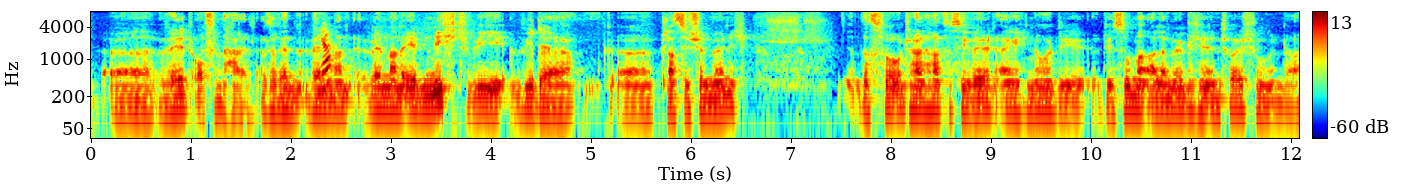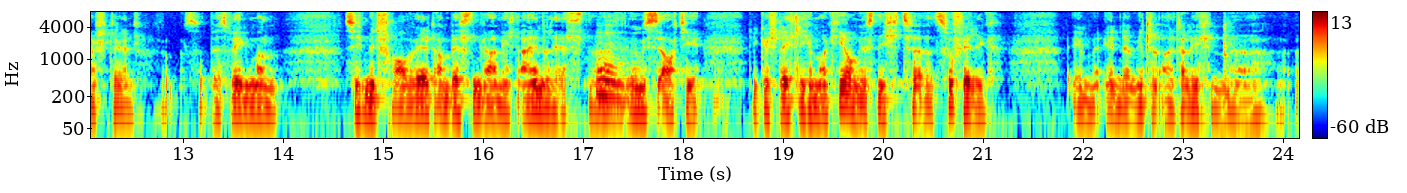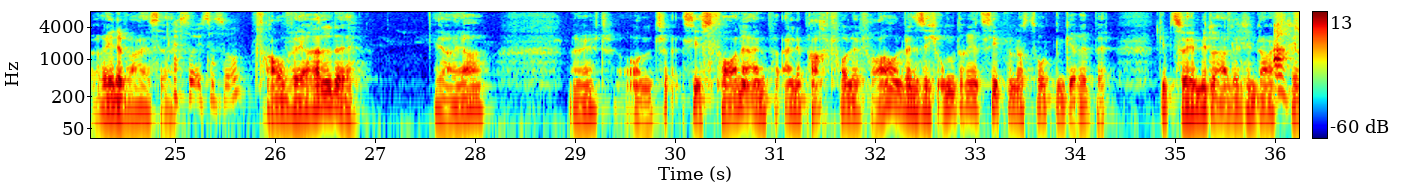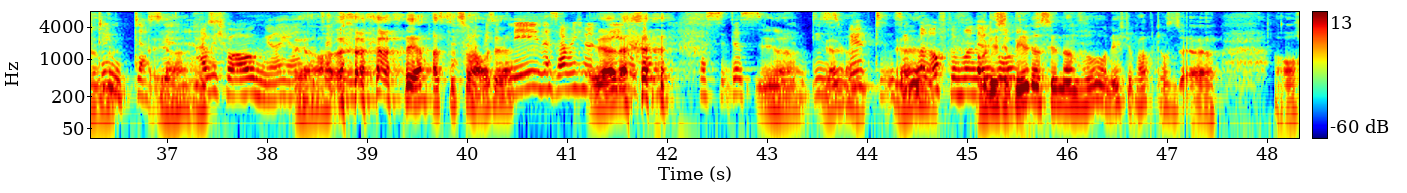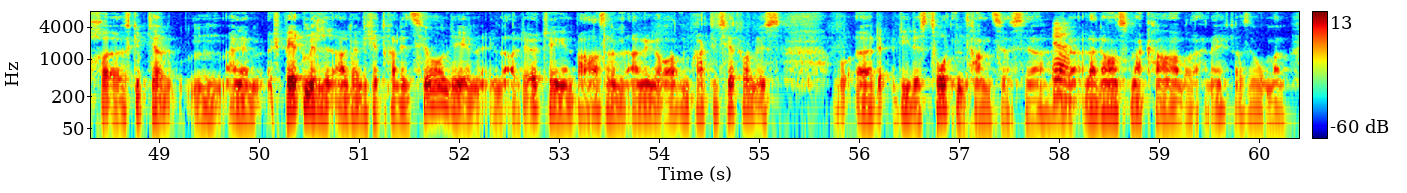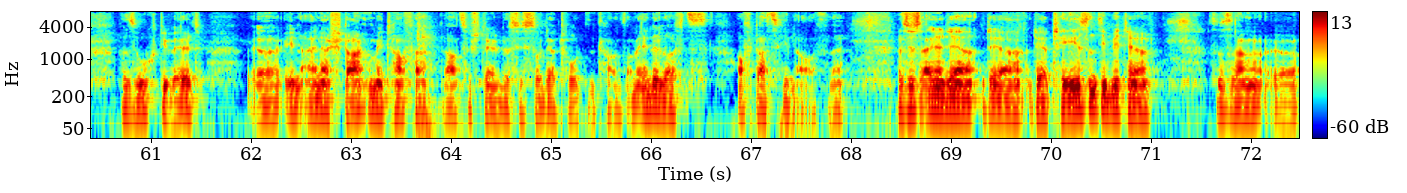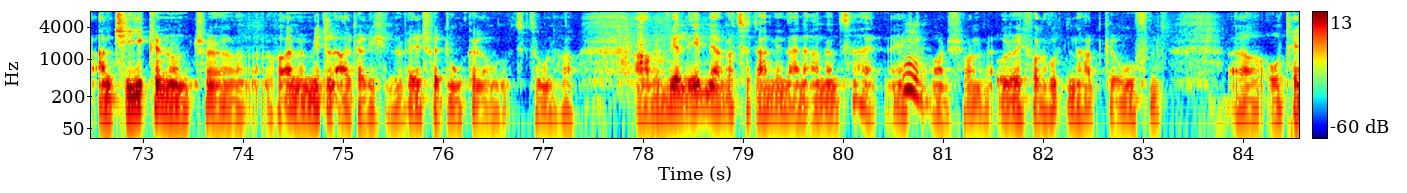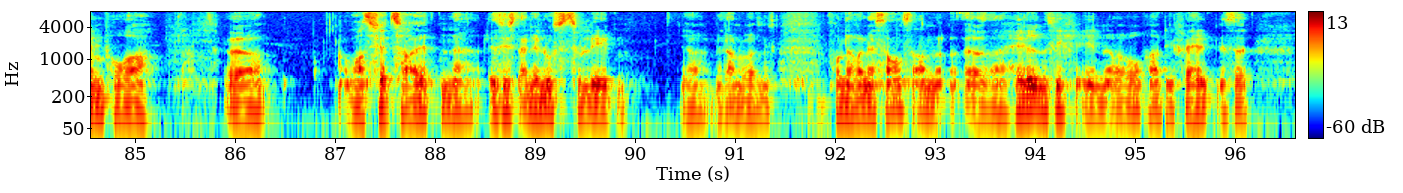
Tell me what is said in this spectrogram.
äh, Weltoffenheit. Also wenn, wenn, ja. man, wenn man eben nicht wie, wie der äh, klassische Mönch das Vorurteil hat, dass die Welt eigentlich nur die, die Summe aller möglichen Enttäuschungen darstellt, weswegen man sich mit Frau Welt am besten gar nicht einlässt. Ne? Mhm. Übrigens auch die, die geschlechtliche Markierung ist nicht äh, zufällig im, in der mittelalterlichen äh, Redeweise. Ach so, ist das so? Frau Werde, ja, ja. Nicht? Und sie ist vorne ein, eine prachtvolle Frau und wenn sie sich umdreht, sieht man das Totengerippe gibt es solche mittelalterlichen Darstellungen. Ach stimmt, das ja, habe ich vor Augen, ja, ja, ja. ja hast du zu Hause? Ich, nee, das habe ich mir, ja, nee, das, das, das ja, dieses Bild sieht man oft, wenn man Aber diese Bilder sind dann so, nicht überhaupt, also, äh, auch, äh, es gibt ja mh, eine spätmittelalterliche Tradition, die in, in Altötting, in Basel, in einigen Orten praktiziert worden ist, äh, die des Totentanzes, ja, La Danse Macabre, nicht? also wo man versucht, die Welt äh, in einer starken Metapher darzustellen. Das ist so der Totentanz. Am Ende läuft es auf das hinaus. Ne? Das ist eine der, der, der Thesen, die mit der sozusagen äh, antiken und äh, vor allem mittelalterlichen Weltverdunkelung zu tun haben. Aber wir leben ja Gott sei Dank in einer anderen Zeit. Mhm. Und schon Ulrich von Hutten hat gerufen, äh, O Tempor, äh, was für Zeiten, es ist eine Lust zu leben. Ja, mit anderen Worten, von der Renaissance an äh, hellen sich in Europa die Verhältnisse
